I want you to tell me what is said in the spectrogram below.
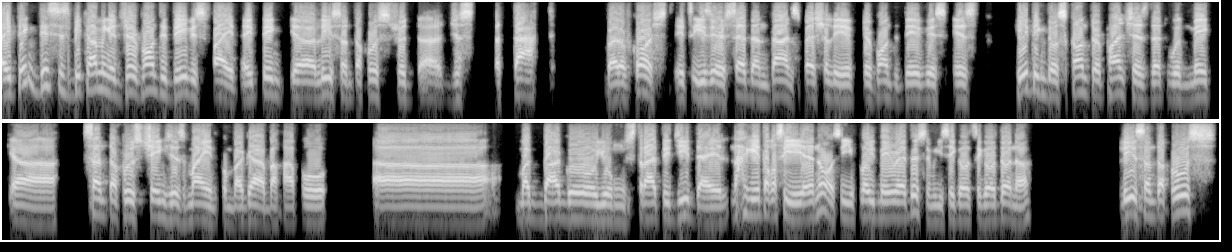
I think this is becoming a Gervonta Davis fight. I think uh, Lee Santa Cruz should uh, just attack. But of course, it's easier said than done, especially if Gervonta Davis is hitting those counter punches that would make uh, Santa Cruz change his mind. Kumbaga, baka po uh, magbago yung strategy dahil nakikita ko si ano si Floyd Mayweather sumisigaw-sigaw doon ha. Lee Santa Cruz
